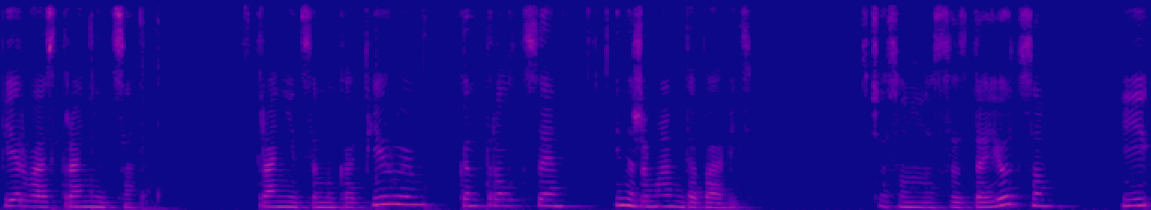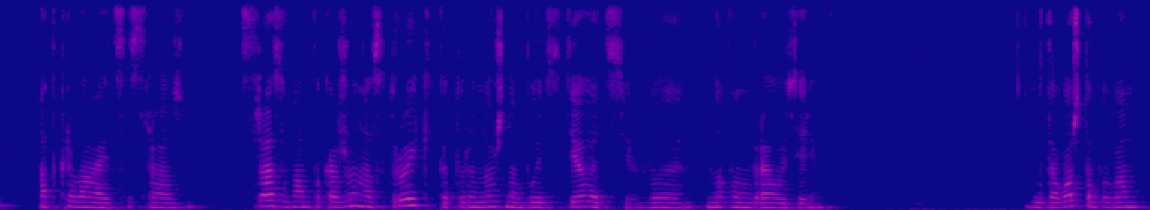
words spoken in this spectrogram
первая страница. Страницы мы копируем, Ctrl-C, и нажимаем «Добавить». Сейчас он у нас создается и открывается сразу. Сразу вам покажу настройки, которые нужно будет сделать в новом браузере. Для того, чтобы вам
